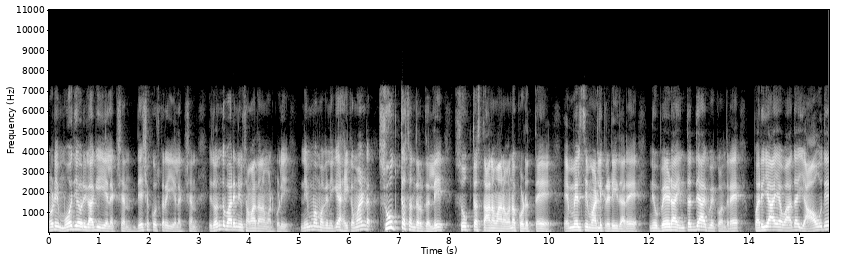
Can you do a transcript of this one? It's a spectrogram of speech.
ನೋಡಿ ಮೋದಿ ಅವರಿಗಾಗಿ ಈ ಎಲೆಕ್ಷನ್ ದೇಶಕ್ಕೋಸ್ಕರ ಈ ಎಲೆಕ್ಷನ್ ಇದೊಂದು ಬಾರಿ ನೀವು ಸಮಾಧಾನ ಮಾಡ್ಕೊಳ್ಳಿ. ನಿಮ್ಮ ಮಗನಿಗೆ ಹೈಕಮಾಂಡ್ ಸೂಕ್ತ ಸಂದರ್ಭದಲ್ಲಿ ಸೂಕ್ತ ಸ್ಥಾನಮಾನವನ್ನು ಕೊಡುತ್ತೆ. ಎಂ ಎಲ್ ಸಿ ಮಾಡ್ಲಿಕ್ಕೆ ರೆಡಿ ಇದ್ದಾರೆ ನೀವು ಬೇಡ, ಇಂಥದ್ದೇ ಆಗಬೇಕು ಅಂದರೆ ಪರ್ಯಾಯವಾದ ಯಾವುದೇ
